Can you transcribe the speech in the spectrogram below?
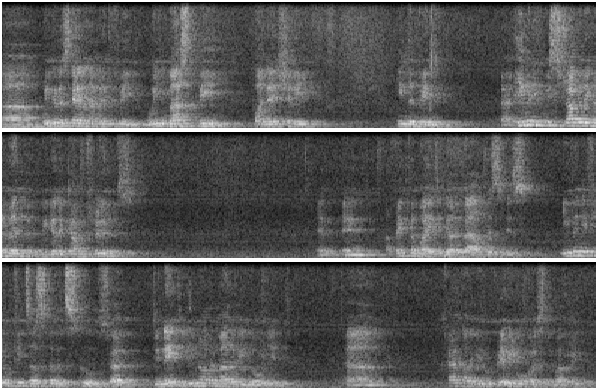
uh, we're going to stand on our own feet. We must be financially independent. Uh, even if we're struggling a bit, but we're going to come through this. And, and I think the way to go about this is even if your kids are still at school. So, Dunette, you're not a mother-in-law yet. Um, Gerda, you're very almost a mother-in-law.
